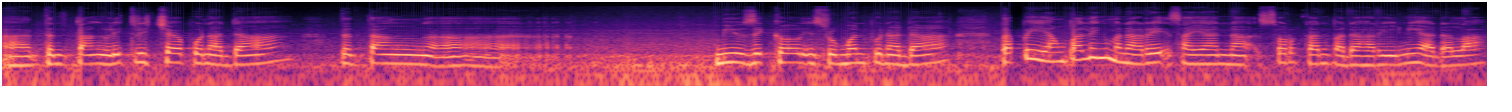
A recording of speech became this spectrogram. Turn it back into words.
uh, tentang literature pun ada tentang uh, musical instrument pun ada tapi yang paling menarik saya nak sorkan pada hari ini adalah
